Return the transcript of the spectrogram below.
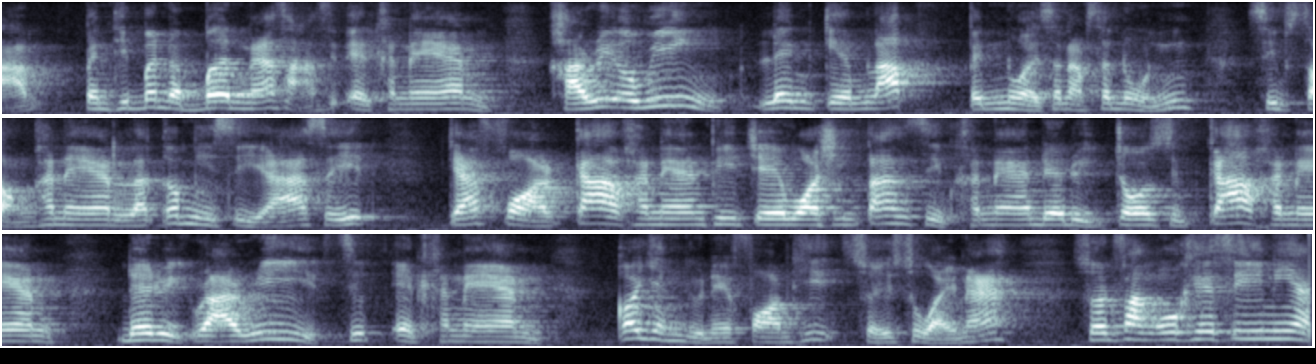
3เป็นทิปเปิลดับเบิลนะ 31 คะแนน คาริเออร์วิงเล่นเกมรับ เป็นหน่วยสนับสนุน 12 คะแนน แล้วก็มี 4 อาร์ซิสแกฟฟอร์ด 9 คะแนน PJ วอชิงตัน 10 คะแนน เดริกโจน19 คะแนน เดริกรารี11 คะแนน ก็ยังอยู่ในฟอร์มที่สวยๆนะ ส่วนฝั่ง OKC เนี่ย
